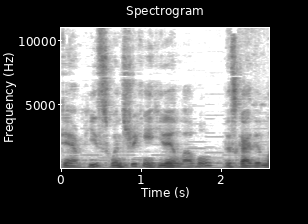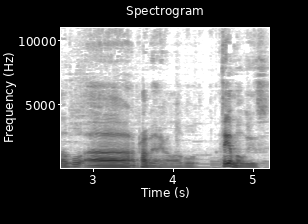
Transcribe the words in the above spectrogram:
Damn, he's win streaking he didn't level? This guy did level? Uh, I'm probably not gonna level. I think I'm gonna lose.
